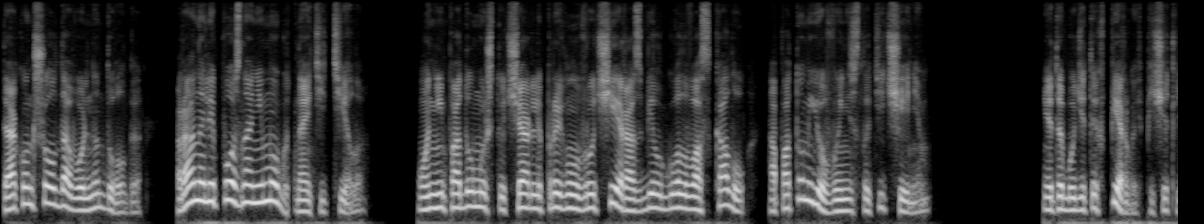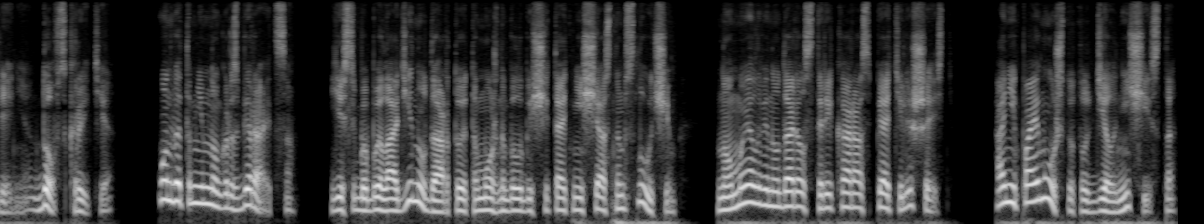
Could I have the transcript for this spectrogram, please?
Так он шел довольно долго. Рано или поздно они могут найти тело. Он не подумает, что Чарли прыгнул в ручей и разбил голову о скалу, а потом ее вынесло течением. Это будет их первое впечатление, до вскрытия. Он в этом немного разбирается. Если бы был один удар, то это можно было бы считать несчастным случаем, но Мелвин ударил старика раз пять или шесть. Они поймут, что тут дело нечисто.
